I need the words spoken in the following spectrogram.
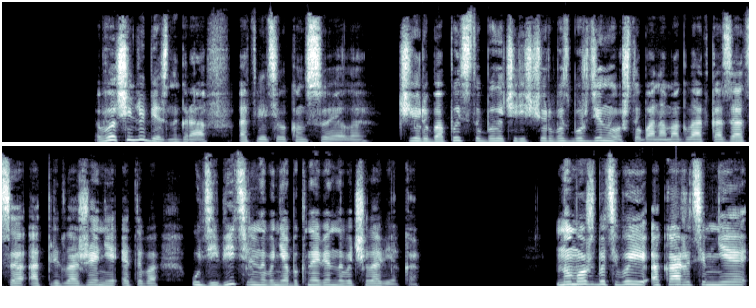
— Вы очень любезны, граф, — ответила Консуэла, чье любопытство было чересчур возбуждено, чтобы она могла отказаться от предложения этого удивительного, необыкновенного человека. Но, может быть, вы окажете мне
